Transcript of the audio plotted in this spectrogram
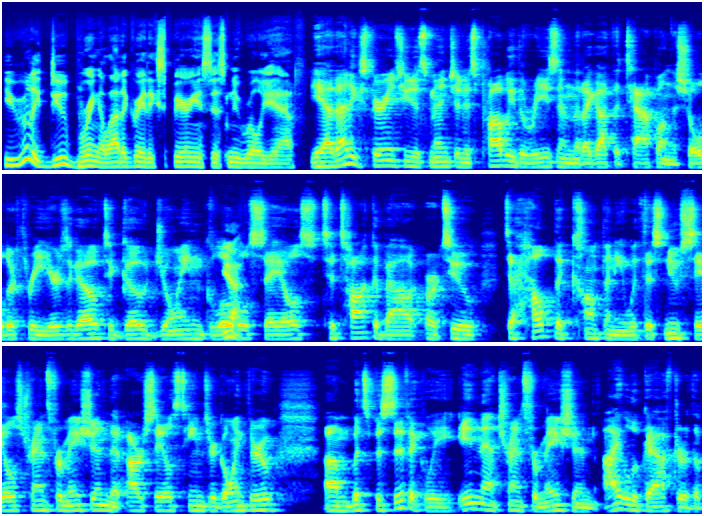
you really do bring a lot of great experience this new role you have. Yeah, that experience you just mentioned is probably the reason that I got the tap on the shoulder 3 years ago to go join global yeah. sales to talk about or to to help the company with this new sales transformation that our sales teams are going through um, but specifically in that transformation, I look after the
